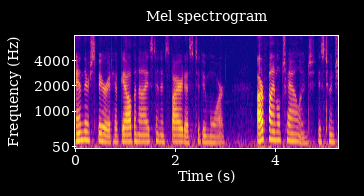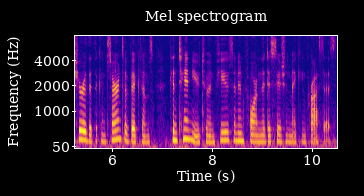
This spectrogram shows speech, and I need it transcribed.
and their spirit have galvanized and inspired us to do more. Our final challenge is to ensure that the concerns of victims continue to infuse and inform the decision-making process.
